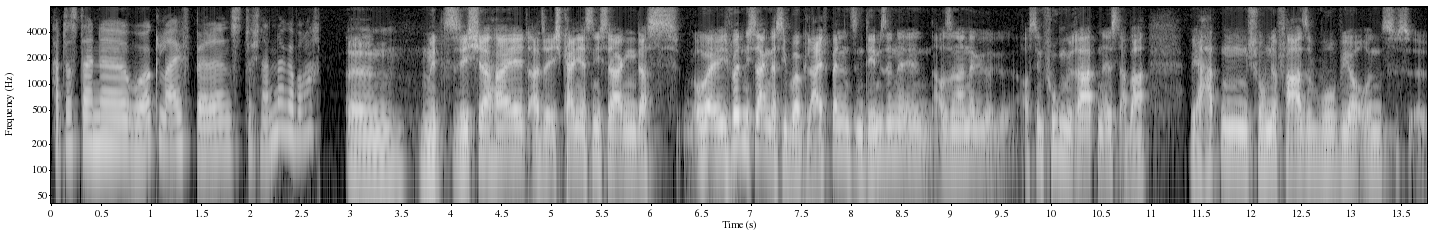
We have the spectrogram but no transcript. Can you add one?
Hat das deine Work-Life-Balance durcheinander gebracht? Ähm, mit Sicherheit. Also ich kann jetzt nicht sagen, dass, oder ich würde nicht sagen, dass die Work-Life-Balance in dem Sinne auseinander aus den Fugen geraten ist, aber wir hatten schon eine Phase, wo wir uns äh,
